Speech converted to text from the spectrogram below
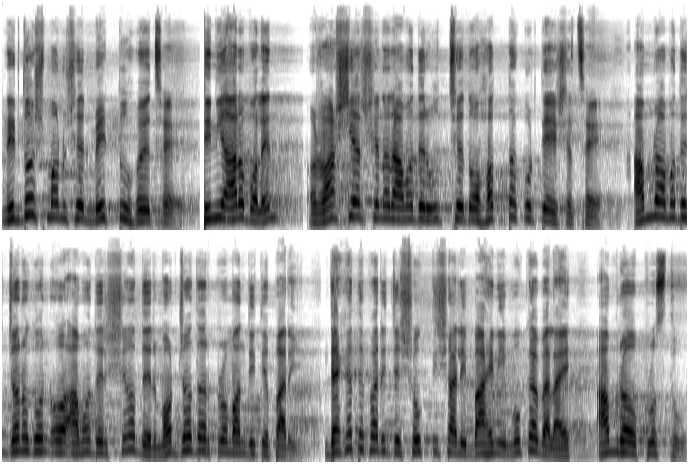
নির্দোষ মানুষের মৃত্যু হয়েছে। তিনি আরও বলেন, রাশিয়ার সেনারা আমাদের উচ্ছেদ ও হত্যা করতে এসেছে। আমরা আমাদের জনগণ ও আমাদের সেনাদের মর্যাদার প্রমাণ দিতে পারি। দেখাতে পারি যে শক্তিশালী বাহিনী মোকাবেলায় আমরাও প্রস্তুত।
